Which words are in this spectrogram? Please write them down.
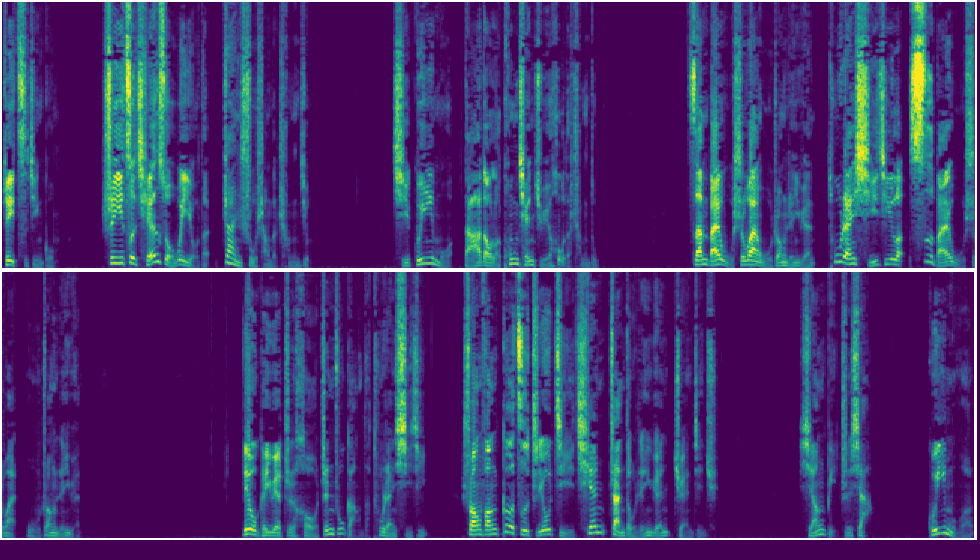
这次进攻是一次前所未有的战术上的成就。其规模达到了空前绝后的程度。三百五十万武装人员突然袭击了四百五十万武装人员。六个月之后，珍珠港的突然袭击，双方各自只有几千战斗人员卷进去。相比之下，规模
